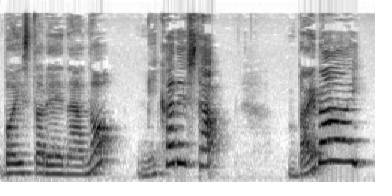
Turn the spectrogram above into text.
ボイストレーナーのミカでした。バイバイ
